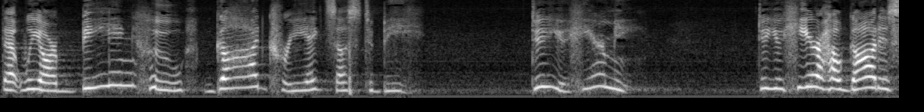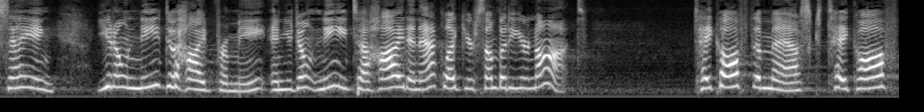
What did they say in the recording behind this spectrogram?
that we are being who God creates us to be do you hear me? Do you hear how God is saying, You don't need to hide from me, and you don't need to hide and act like you're somebody you're not? Take off the mask, take off,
